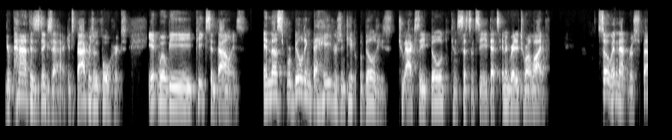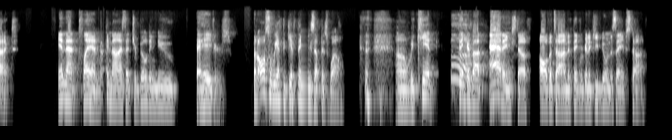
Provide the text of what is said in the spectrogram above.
Your path is zigzag. It's backwards and forwards. It will be peaks and valleys. And thus, we're building behaviors and capabilities to actually build consistency that's integrated to our life. So, in that respect, in that plan, recognize that you're building new behaviors, but also we have to give things up as well. um, we can't think about adding stuff all the time and think we're going to keep doing the same stuff.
